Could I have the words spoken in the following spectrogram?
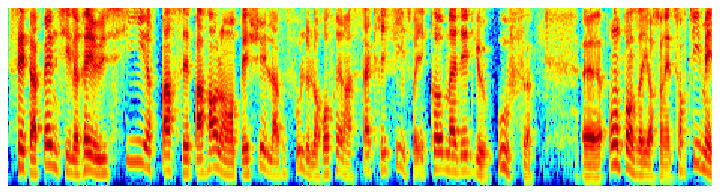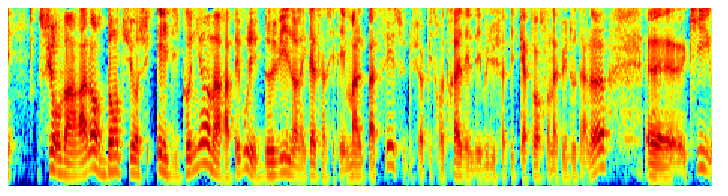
c'est à peine s'ils réussirent par ces paroles à empêcher la foule de leur offrir un sacrifice, voyez, comme à des dieux, ouf. on pense d'ailleurs s'en être sorti, mais survinrent alors d'Antioche et d'Iconium, hein, rappelez-vous les deux villes dans lesquelles ça s'était mal passé, ceux du chapitre 13 et le début du chapitre 14 qu'on a vu tout à l'heure, euh, qui,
